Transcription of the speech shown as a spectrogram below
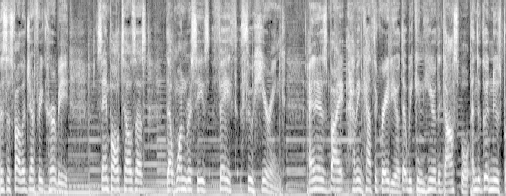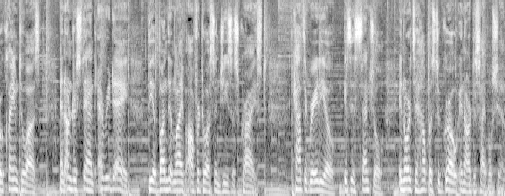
This is Father Jeffrey Kirby. St. Paul tells us that one receives faith through hearing. And it is by having Catholic radio that we can hear the gospel and the good news proclaimed to us and understand every day the abundant life offered to us in Jesus Christ. Catholic radio is essential in order to help us to grow in our discipleship.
